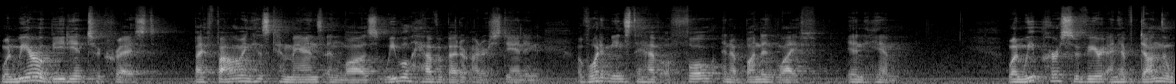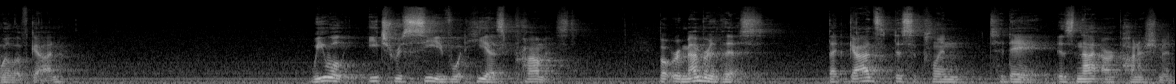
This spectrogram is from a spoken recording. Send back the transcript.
When we are obedient to Christ, by following his commands and laws, we will have a better understanding of what it means to have a full and abundant life in him. When we persevere and have done the will of God, we will each receive what he has promised. But remember this that God's discipline today is not our punishment.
